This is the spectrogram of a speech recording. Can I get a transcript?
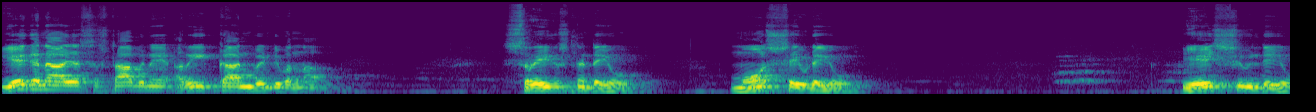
ഏകനായ സൃഷ്ടാവിനെ അറിയിക്കാൻ വേണ്ടി വന്ന ശ്രീകൃഷ്ണന്റെയോ മോശയുടെയോ യേശുവിന്റെയോ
